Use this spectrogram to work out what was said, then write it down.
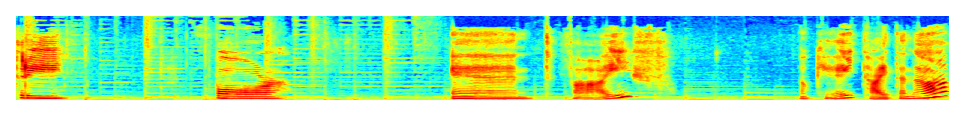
three four and five. Okay tighten up.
